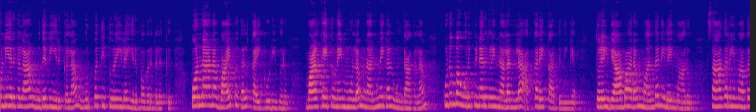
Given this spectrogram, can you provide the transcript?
ஊழியர்களால் உதவி இருக்கலாம் உற்பத்தி துறையில் இருப்பவர்களுக்கு பொன்னான வாய்ப்புகள் கைகூடி வரும். வாழ்க்கை துணை மூலம் நன்மைகள் உண்டாகலாம். குடும்ப உறுப்பினர்களின் நலனில் அக்கறை காட்டுவீங்க. தொழில் வியாபாரம் மந்த நிலை மாறும். சாதரியமாக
